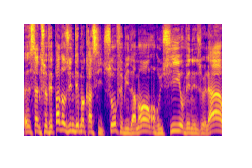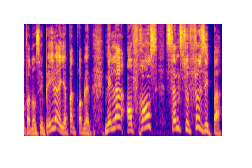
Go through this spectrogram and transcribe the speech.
euh, ça ne se fait pas dans une démocratie, sauf évidemment en Russie, au Venezuela, enfin dans ces pays-là, il n'y a pas de problème. Mais là, en France, ça ne se faisait pas.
